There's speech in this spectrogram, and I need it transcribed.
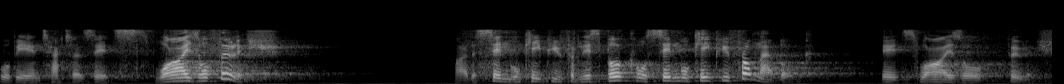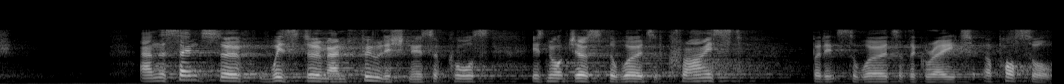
will be in tatters. It's wise or foolish. Either sin will keep you from this book or sin will keep you from that book. It's wise or foolish. And the sense of wisdom and foolishness, of course, is not just the words of Christ, but it's the words of the great apostle.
